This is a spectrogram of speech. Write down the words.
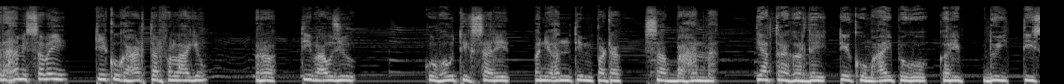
र हामी सबै टेको घाटतर्फ लाग्यौँ र ती भाउजूको भौतिक शरीर पनि अन्तिम पटक सब वाहनमा यात्रा गर्दै टेकुमा आइपुगो करिब दुई तिस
